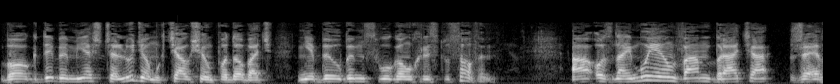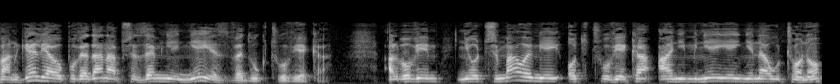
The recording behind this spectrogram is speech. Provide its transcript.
Bo gdybym jeszcze ludziom chciał się podobać, nie byłbym sługą Chrystusowym. A oznajmuję wam, bracia, że Ewangelia opowiadana przeze mnie nie jest według człowieka, albowiem nie otrzymałem jej od człowieka, ani mnie jej nie nauczono,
